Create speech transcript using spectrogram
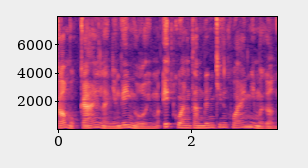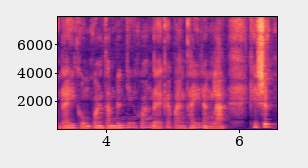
có một cái là những cái người mà ít quan tâm đến chứng khoán nhưng mà gần đây cũng quan tâm đến chứng khoán để các bạn thấy rằng là cái sức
